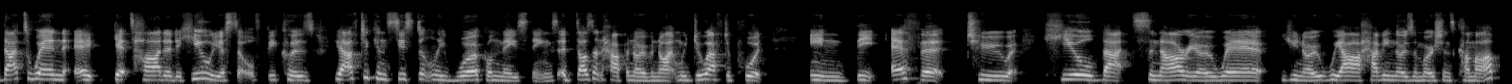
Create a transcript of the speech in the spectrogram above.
that's when it gets harder to heal yourself because you have to consistently work on these things. It doesn't happen overnight and we do have to put in the effort to heal that scenario where you know we are having those emotions come up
